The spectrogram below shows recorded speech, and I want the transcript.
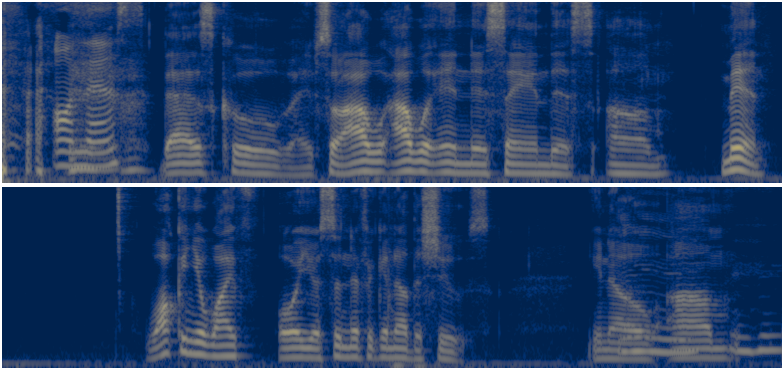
on this. That is cool, babe. So I will I will end this saying this. Um, men, walk in your wife or your significant other shoes. You know, mm-hmm. um, mm-hmm.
